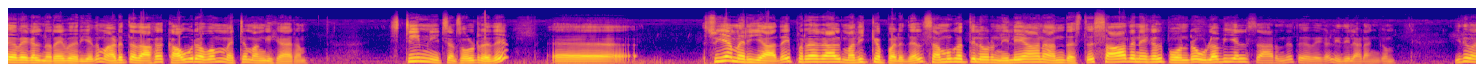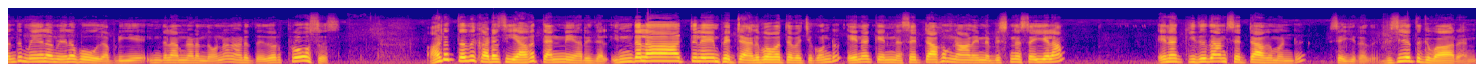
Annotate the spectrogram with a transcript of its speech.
தேவைகள் நிறைவேறியதும் அடுத்ததாக கௌரவம் மற்றும் அங்கீகாரம். ஸ்டீம் நீட்ஸ் சொல்கிறது சுயமரியாதை பிறரால் மதிக்கப்படுதல் சமூகத்தில் ஒரு நிலையான அந்தஸ்து சாதனைகள் போன்ற உளவியல் சார்ந்த தேவைகள் இதில் அடங்கும். இது வந்து மேலே மேலே போகுது. அப்படியே இந்தலாம் நடந்தோன்னா அடுத்தது இது ஒரு ப்ரோசஸ் அடுத்தது கடைசியாக தன்னை அறிதல். இந்தலாத்திலேயும் பெற்ற அனுபவத்தை வச்சுக்கொண்டு எனக்கு என்ன செட் ஆகும் நான் என்ன பிஸ்னஸ் செய்யலாம்? எனக்கு இதுதான் செட் ஆகும் என்று செய்கிறது. விஷயத்துக்கு வாரன்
